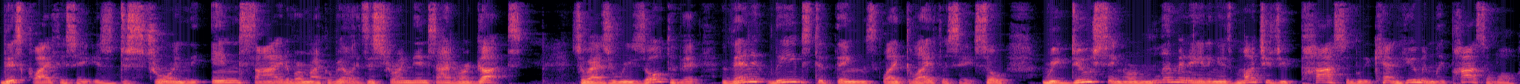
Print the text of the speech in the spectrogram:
This glyphosate is destroying the inside of our microvilli. It's destroying the inside of our guts. So as a result of it, then it leads to things like glyphosate. So reducing or eliminating as much as you possibly can, humanly possible,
